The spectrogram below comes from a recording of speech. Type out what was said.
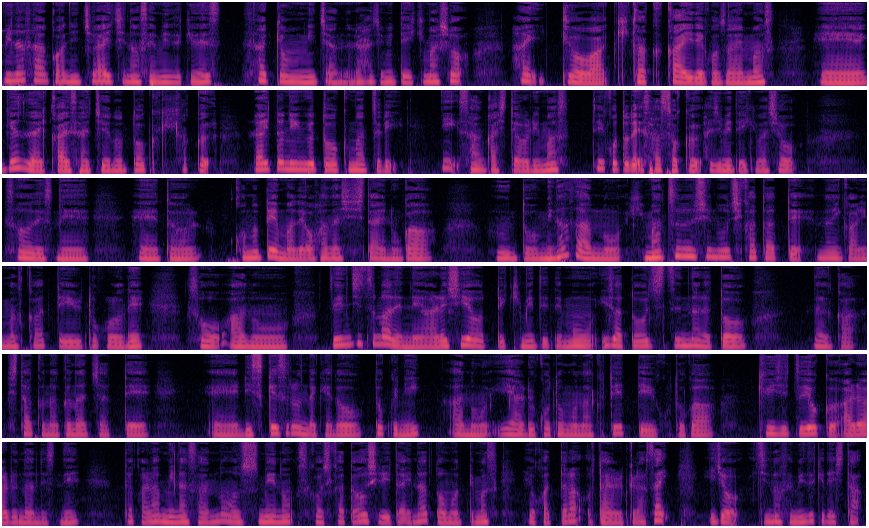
皆さんこんにちは、一ノ瀬みずきです。さあ今日もみチャンネル始めていきましょう。はい、今日は企画会でございます。えー、現在開催中のトーク企画、ライトニングトーク祭りに参加しております。ということで早速始めていきましょう。そうですね。えっ、ー、と、このテーマでお話ししたいのが、うんと、皆さんの暇つぶしの仕方って何かありますか？っていうところで、そう、あの、前日までね、あれしようって決めてても、いざ当日になると、なんかしたくなくなっちゃって、えー、リスケするんだけど、特に、あの、やることもなくてっていうことが、休日よくあるあるなんですね。だから皆さんのおすすめの過ごし方を知りたいなと思ってます。よかったらお便りください。以上、一ノ瀬みずきでした。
